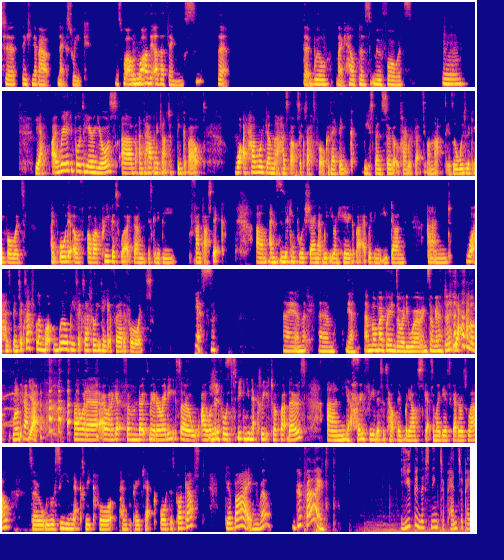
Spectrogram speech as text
to thinking about next week. Is what are, Mhm. what are the other things that that will like help us move forwards? Mm. Yeah, I'm really looking forward to hearing yours um, and to having a chance to think about what I have already done that has felt successful because I think we spend so little time reflecting on that. Is always looking forwards. An audit of, of our previous work done is going to be fantastic Um, and looking forward to sharing that with you and hearing about everything that you've done and what has been successful and what will be successful when you take it further forwards. Yes. I am. Um, yeah, and my brain's already whirring, so I'm gonna have to. Yeah. we'll, we'll cap Yeah. it. I want to I want to get some notes made already. So I will look Yes. forward to speaking to you next week to talk about those. And Yes. hopefully this has helped everybody else get some ideas together as well. So we will see you next week for Pen to Paycheck Authors Podcast. Goodbye. You will. Goodbye. You've been listening to Pen to Paycheck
